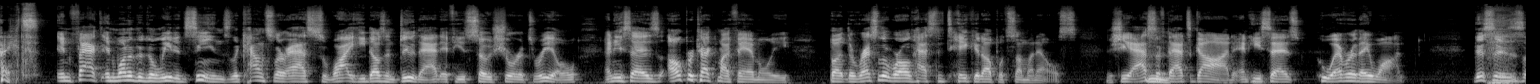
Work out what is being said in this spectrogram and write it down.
Right. In fact, in one of the deleted scenes, the counselor asks why he doesn't do that if he's so sure it's real, and he says, I'll protect my family, but the rest of the world has to take it up with someone else. And she asks if hmm. that's God, and he says, whoever they want. This is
